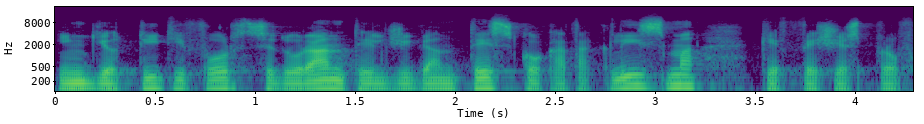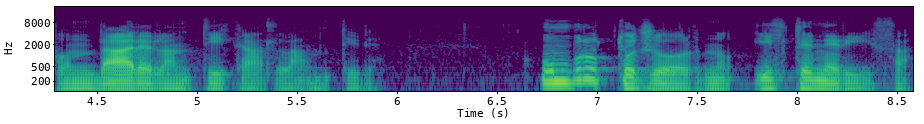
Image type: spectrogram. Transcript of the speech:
inghiottiti forse durante il gigantesco cataclisma che fece sprofondare l'antica Atlantide. Un brutto giorno il Tenerifa,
